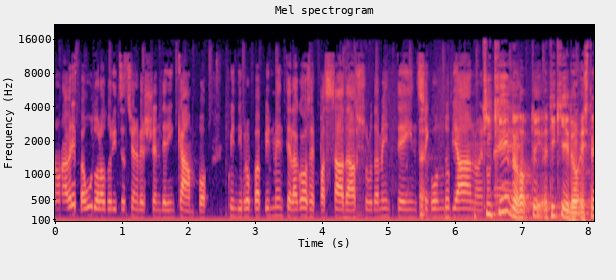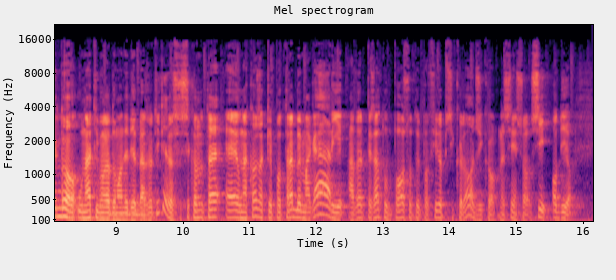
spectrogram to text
non avrebbe avuto l'autorizzazione per scendere in campo, quindi probabilmente la cosa è passata assolutamente in secondo piano. Ti non è- chiedo, ti, ti chiedo, estendo un attimo la domanda di Alberto, ti chiedo se secondo te è una cosa che potrebbe magari aver pesato un po' sotto il profilo psicologico, nel senso, sì, oddio,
